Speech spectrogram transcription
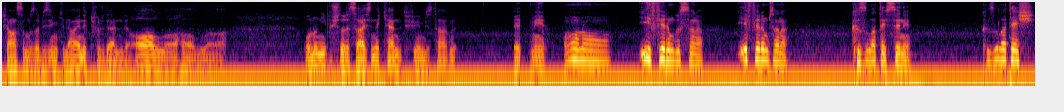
Şansımızla bizimkiyle aynı türdendi. Allah Allah. Onun ipuçları sayesinde kendi tüfeğimizi tahmin etmeyi... Oh no. İferim kız sana. İferim sana. Kızıl Ateş seni. Kızıl Ateş.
